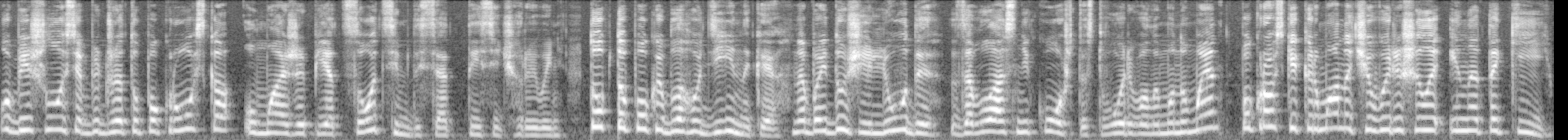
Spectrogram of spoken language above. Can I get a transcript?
обійшлося бюджету Покровська у майже 570 тисяч гривень. Тобто, поки благодійники, небайдужі люди за власні кошти створювали монумент, покровські керманичі вирішили і на такій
